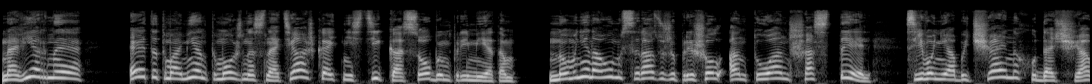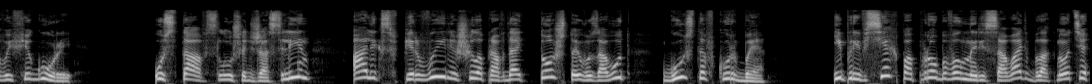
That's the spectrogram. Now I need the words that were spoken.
Наверное, Этот момент можно с натяжкой отнести к особым приметам, но мне на ум сразу же пришел Антуан Шастель с его необычайно худощавой фигурой. Устав слушать Жаслин, Алекс впервые решил оправдать то, что его зовут Густав Курбе, и при всех попробовал нарисовать в блокноте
